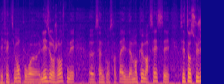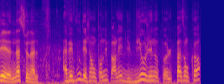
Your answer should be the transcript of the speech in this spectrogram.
effectivement pour les urgences, mais ça ne concerne pas évidemment que Marseille, c'est un sujet national. Avez-vous déjà entendu parler du biogénopole? Pas encore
